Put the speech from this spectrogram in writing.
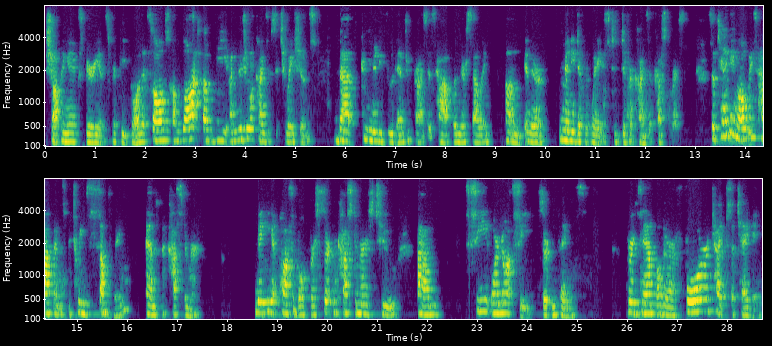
shopping experience for people, and it solves a lot of the unusual kinds of situations that community food enterprises have when they're selling um, in their many different ways to different kinds of customers. So tagging always happens between something and a customer, making it possible for certain customers to um, see or not see certain things. For example, there are four types of tagging.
